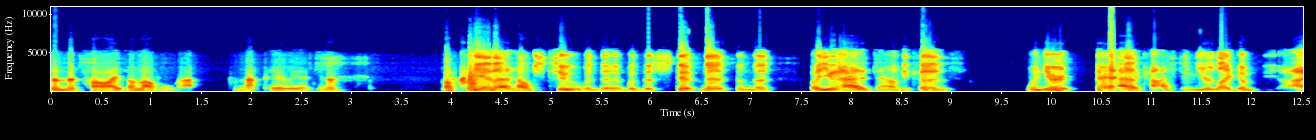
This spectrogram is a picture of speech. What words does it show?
and the ties. I love all that from that period. You know, love clothes. Yeah, that helps too with the with the stiffness and the. But you had it down because when you're at a costume, you're like a. I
